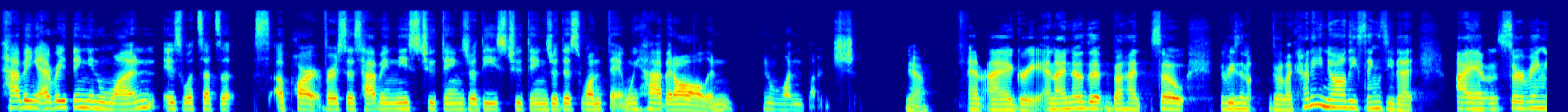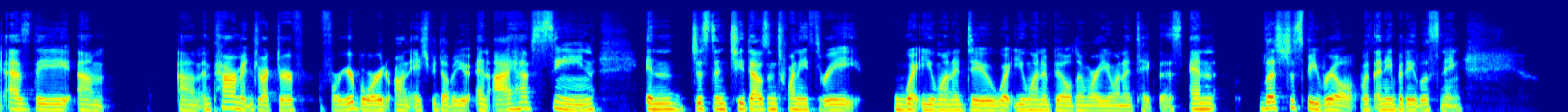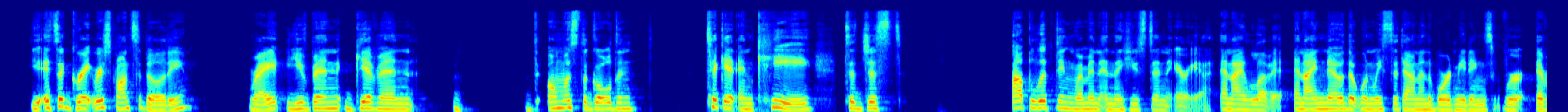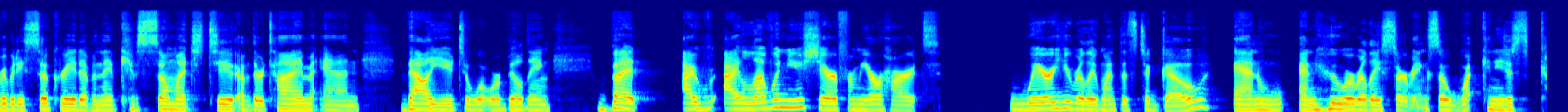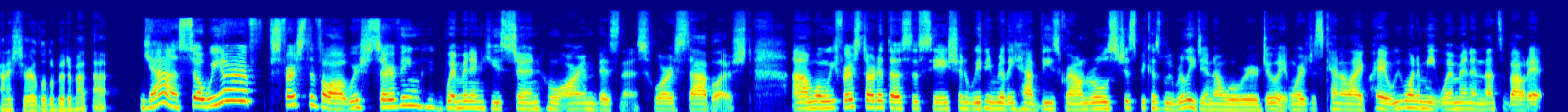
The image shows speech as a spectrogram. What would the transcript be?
having everything in one is what sets us apart versus having these two things or these two things or this one thing. We have it all in in one bunch. Yeah. And I agree. And I know that behind, so the reason they're like, how do you know all these things, Yvette? I am serving as the um, um, empowerment director for your board on HBW. And I have seen in just in 2023 what you want to do, what you want to build, and where you want to take this. And let's just be real with anybody listening. It's a great responsibility, right? You've been given almost the golden ticket and key to just uplifting women in the Houston area. And I love it. And I know that when we sit down in the board meetings where everybody's so creative and they give so much to of their time and value to what we're building. But I I love when you share from your heart where you really want this to go and and who we're really serving. So what can you just kind of share a little bit about that? Yeah. So we are, first of all, we're serving women in Houston who are in business, who are established. Um, when we first started the association, we didn't really have these ground rules just because we really didn't know what we were doing. We're just kind of like, hey, we want to meet women and that's about it.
